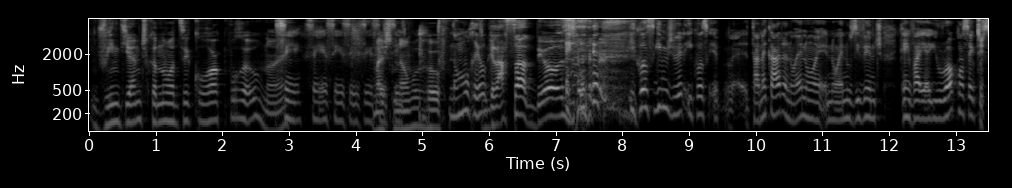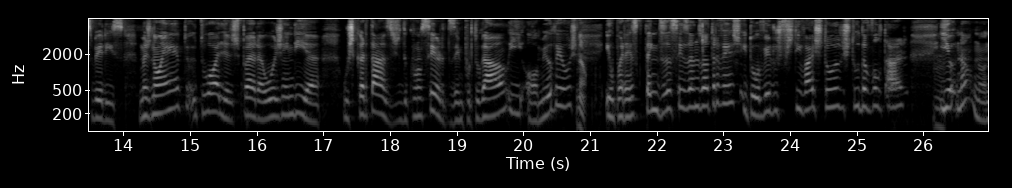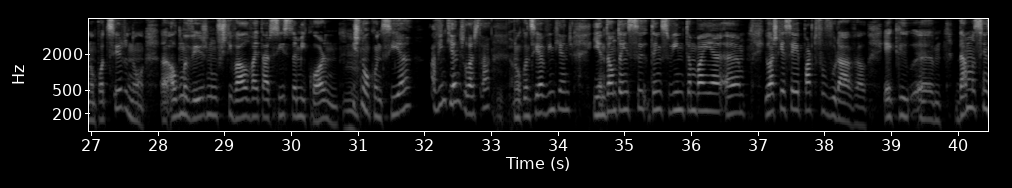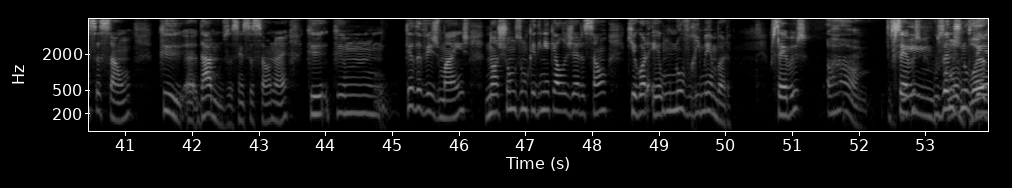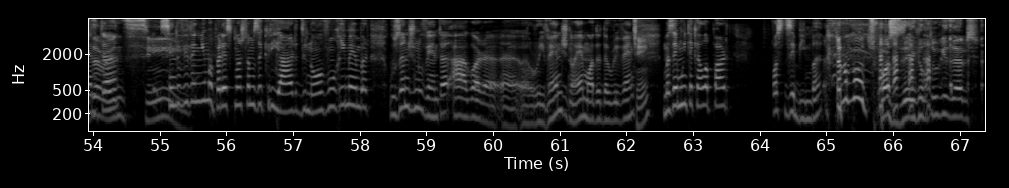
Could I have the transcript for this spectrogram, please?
20 anos que andam a dizer que o rock morreu, não é? Sim, sim, sim, sim. sim Mas sim, não morreu. Não morreu. Graças a Deus! e conseguimos ver, e está na cara, não é? Não é, não é nos eventos. Quem vai a U-Rock consegue perceber isso. Mas não é, tu, tu, olhas para hoje em dia os cartazes de concertos em Portugal e, oh meu Deus, não. eu parece que tenho 16 anos outra vez e estou a ver os festivais todos, tudo a voltar. Hum. E eu, não, não, não pode ser. Não. Alguma vez num festival vai estar isso da Micorn. Hum. Isto não acontecia há 20 anos, lá está. Não, não acontecia há 20 anos. E então tem-se tem -se vindo também a, a, Eu acho que essa é a parte favorável. É que uh, dá uma sensação que. Uh, dá-nos a sensação, não é? Que. que hum, cada vez mais nós somos um bocadinho aquela geração que agora é um novo remember. Percebes? Ah, Percebes? Sim, Os anos 90, sim. sem dúvida nenhuma, parece que nós estamos a criar de novo um Remember. Os anos 90, há agora a, a Revenge, não é? A moda da Revenge, sim. mas é muito aquela parte. Posso dizer bimba? Tu não podes, podes dizer aquilo que tu quiseres.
